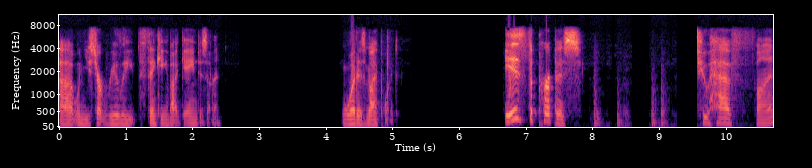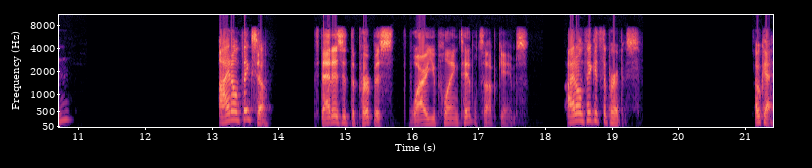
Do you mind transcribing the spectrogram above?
uh, when you start really thinking about game design. What is my point? Is the purpose to have fun? I don't think so. If that isn't the purpose, why are you playing tabletop games? I don't think it's the purpose. Okay,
